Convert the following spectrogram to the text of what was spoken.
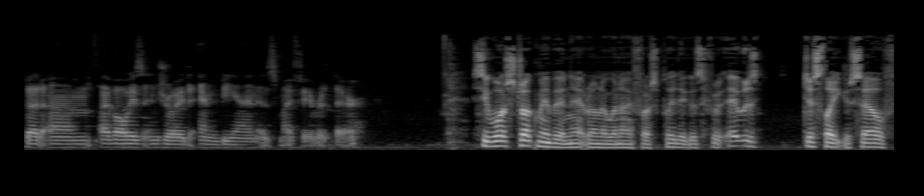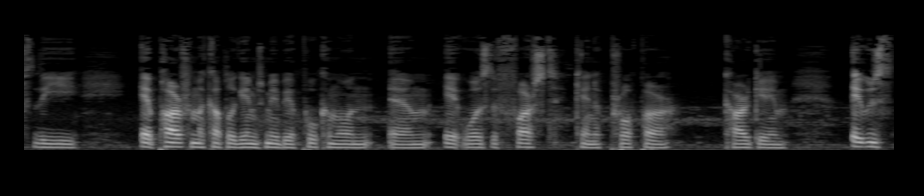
but um, I've always enjoyed NBN as my favorite there. See, what struck me about Netrunner when I first played it was for it was just like yourself. The apart from a couple of games, maybe a Pokemon, um, it was the first kind of proper card game. It was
